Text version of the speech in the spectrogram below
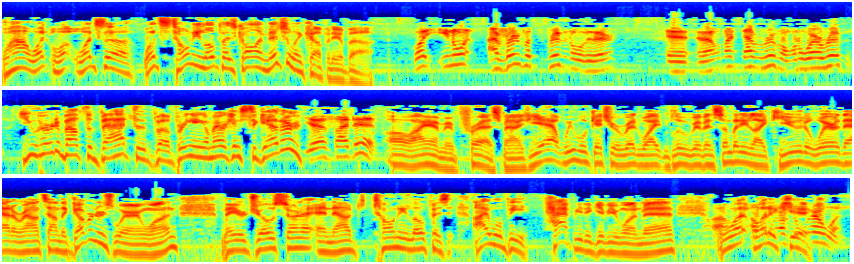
Wow, what what what's uh what's Tony Lopez calling Mitchell and Company about? Well, you know what? I've heard about the ribbon over there, and, and I would like to have a ribbon. I want to wear a ribbon. You heard about the bat, the uh, bringing Americans together? Yes, I did. Oh, I am impressed, man. Yeah, we will get you a red, white, and blue ribbon. Somebody like you to wear that around town. The governor's wearing one. Mayor Joe Serna and now Tony Lopez. I will be happy to give you one, man. I'll- what I'll what a kick. wear one.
